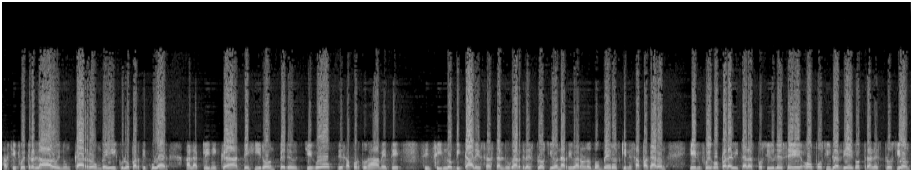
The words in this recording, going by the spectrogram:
Así fue trasladado en un carro, un vehículo particular, a la clínica de Girón, pero llegó desafortunadamente sin signos vitales. Hasta el lugar de la explosión arribaron los bomberos, quienes apagaron el fuego para evitar las posibles eh, o posibles riesgos tras la explosión.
